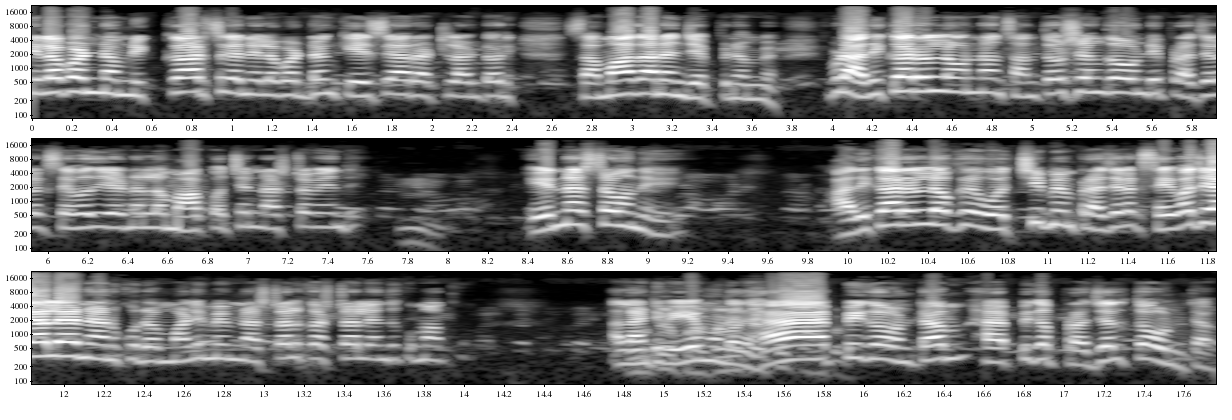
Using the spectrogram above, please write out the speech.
నిలబడినాం నిక్కార్సుగా నిలబడ్డాం కేసీఆర్ అట్లాంటి అని సమాధానం చెప్పినాం మేము. ఇప్పుడు అధికారంలో ఉన్నాం సంతోషంగా ఉండి ప్రజలకు సేవ చేయడంలో మాకు వచ్చిన నష్టం ఏంది. ఏం నష్టం ఉంది? అధికారంలోకి వచ్చి మేము ప్రజలకు సేవ చేయాలి అని అనుకున్నాం మళ్ళీ మేము నష్టాలు కష్టాలు ఎందుకు మాకు? అలాంటివి ఏమి ఉండదు. హ్యాపీగా ఉంటాం హ్యాపీగా ప్రజలతో ఉంటాం.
